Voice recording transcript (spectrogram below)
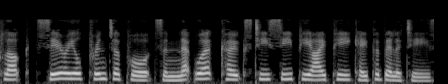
clock, serial printer ports and network coax TCP/IP capabilities.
